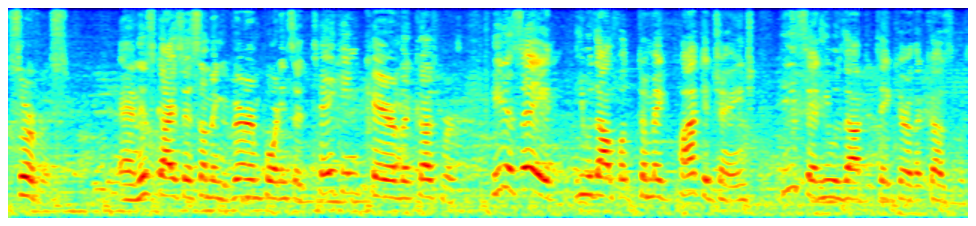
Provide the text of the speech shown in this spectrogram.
service. And this guy said something very important. He said, taking care of the customers. He didn't say he was out for, to make pocket change. He said he was out to take care of the customers.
